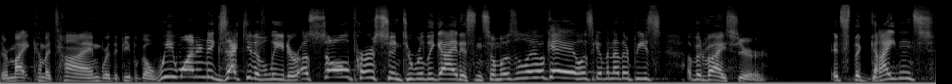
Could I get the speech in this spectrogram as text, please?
There might come a time where the people go, We want an executive leader, a sole person to really guide us. And so Moses is like, Okay, let's give another piece of advice here. It's the guidance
